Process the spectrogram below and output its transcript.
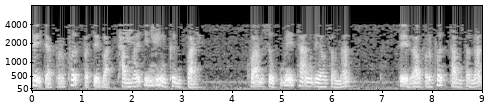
ที่จะประพฤติปฏิบัติทำให้ยิ่งยิ่งขึ้นไป ความสุขมีทางเดียวเท่านั้น ที่เราประพฤติทำเท่านั้น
